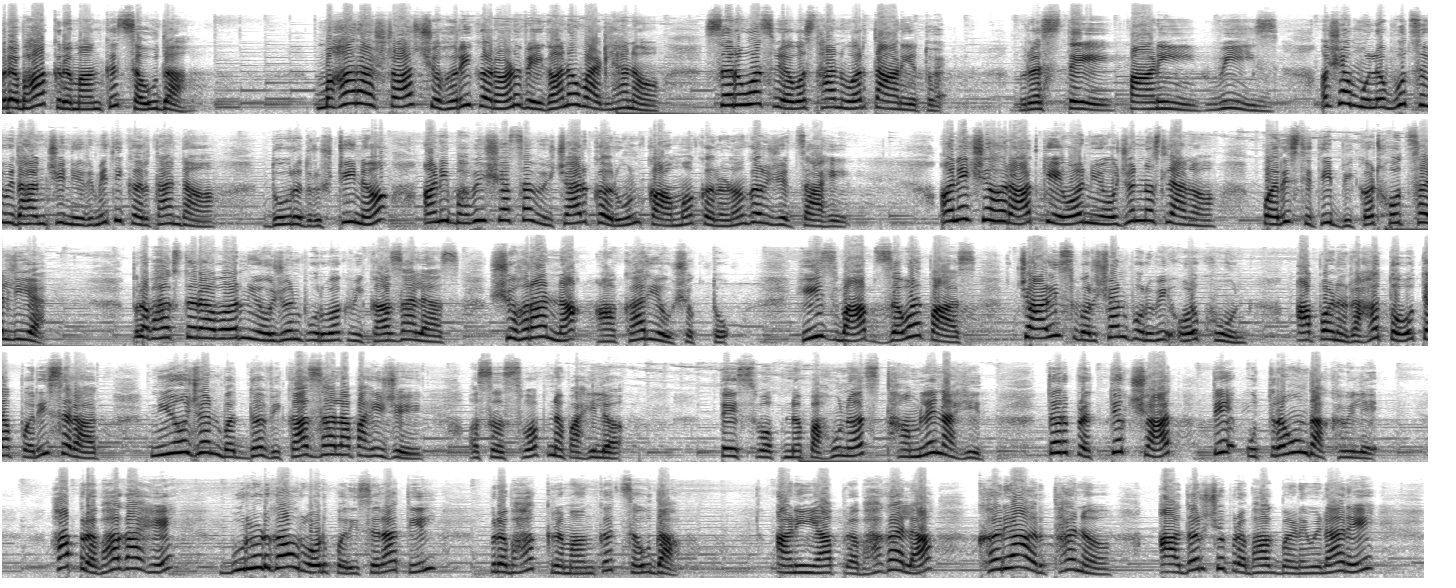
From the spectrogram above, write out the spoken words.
प्रभाग क्रमांक चौदा. महाराष्ट्रात शहरीकरण वेगानं वाढल्यानं सर्वच व्यवस्थांवर ताण येतोय. रस्ते पाणी वीज अशा मूलभूत सुविधांची निर्मिती करताना दूरदृष्टीनं आणि भविष्याचा विचार करून कामं करणं गरजेचं आहे. अनेक शहरात केवळ नियोजन नसल्यानं परिस्थिती बिकट होत चालली आहे प्रभाग स्तरावर नियोजनपूर्वक विकास झाल्यास शहरांना आकार येऊ शकतो. हीच बाब जवळपास चाळीस वर्षांपूर्वी ओळखून आपण राहतो त्या परिसरात नियोजनबद्ध विकास झाला पाहिजे असं स्वप्न पाहिलं. ते स्वप्न पाहूनच थांबले नाहीत तर प्रत्यक्षात ते उतरवून दाखविले. हा प्रभाग आहे बुरुडगाव रोड परिसरातील प्रभाग क्रमांक चौदा. आणि या प्रभागाला खऱ्या अर्थानं आदर्श प्रभाग बनविणारे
